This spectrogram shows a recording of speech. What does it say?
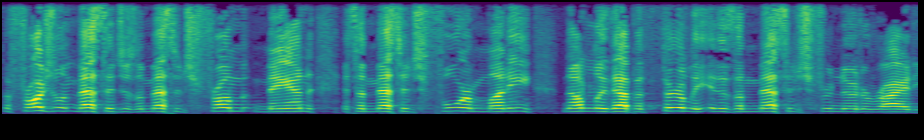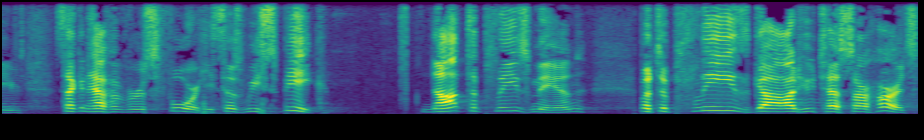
the fraudulent message is a message from man. It's a message for money. Not only that, but thirdly, it is a message for notoriety. Second half of verse 4, he says, We speak not to please man, but to please God who tests our hearts.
